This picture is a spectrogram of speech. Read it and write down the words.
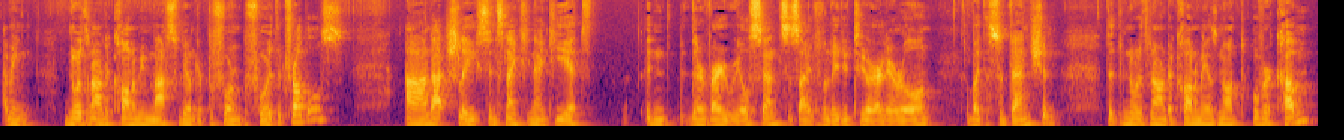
I mean, Northern Ireland economy massively underperformed before the Troubles, and actually since 1998, in their very real sense, as I've alluded to earlier on about the subvention, that the Northern Ireland economy has not overcome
